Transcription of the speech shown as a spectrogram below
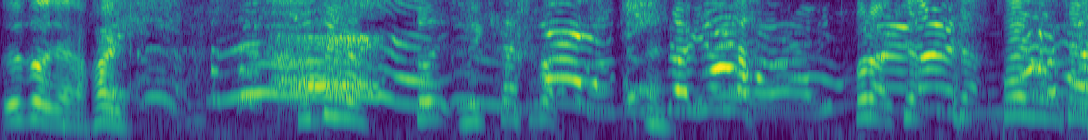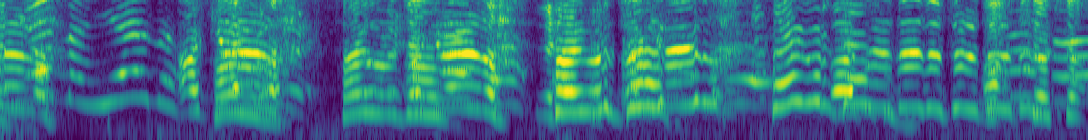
嘘じゃないはい抜き返しほらじゃじゃあ最後のチャンス最後の最後のチャンス最後のチャンス最後のチャンスあ来た来た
